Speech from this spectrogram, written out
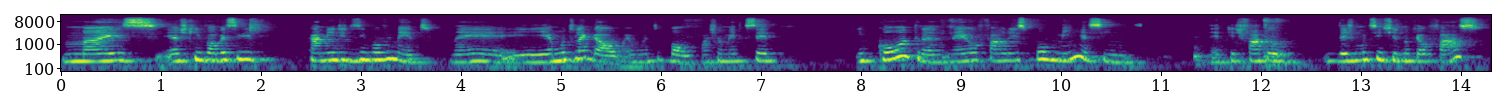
mas acho que envolve esse caminho de desenvolvimento, né? E é muito legal, é muito bom. A partir do momento que você encontra, né? Eu falo isso por mim, assim, né, porque de fato eu vejo muito sentido no que eu faço,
